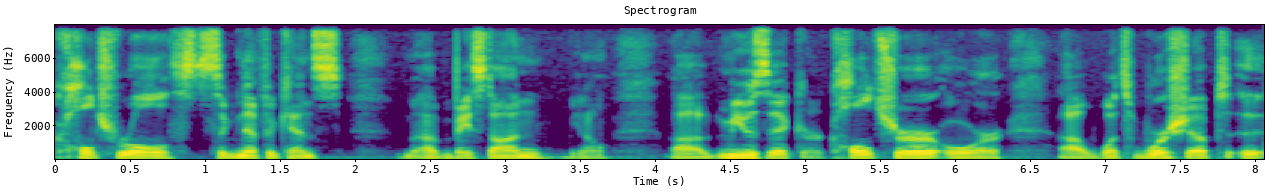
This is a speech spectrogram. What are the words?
cultural significance uh, based on you know uh, music or culture or uh, what's worshipped. Uh,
